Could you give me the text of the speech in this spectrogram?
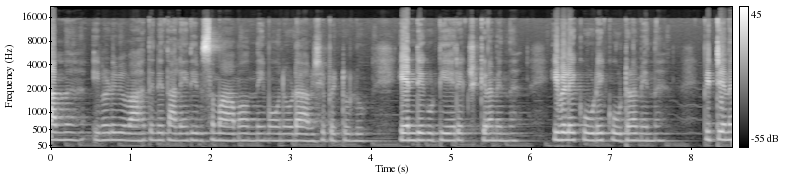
അന്ന് ഇവളുടെ വിവാഹത്തിന്റെ തലേ ദിവസം മാമ ഒന്നേ മോനോട് ആവശ്യപ്പെട്ടുള്ളൂ. എന്റെ കുട്ടിയെ രക്ഷിക്കണമെന്ന് ഇവളെ കൂടെ കൂട്ടണമെന്ന്. പിറ്റേന്ന്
